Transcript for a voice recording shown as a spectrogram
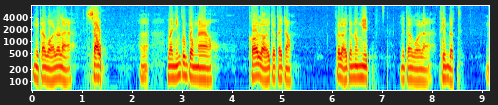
Người ta gọi đó là sâu. Và những côn trùng nào có lợi cho cây trồng? Có lợi cho nông nghiệp? Người ta gọi là thiên địch. Ừ.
